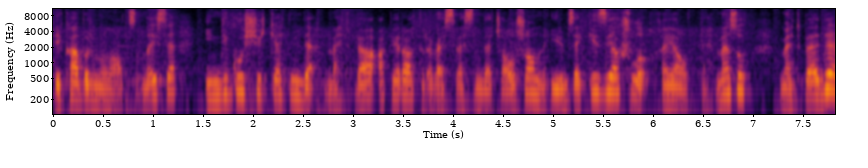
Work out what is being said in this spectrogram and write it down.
Dekabrın 16-sında isə Indigo şirkətində mətbə operatoru vəzifəsində çalışan 28 yaşlı Xəyal Təhməzov mətbəədə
